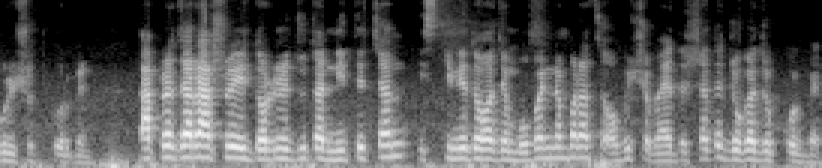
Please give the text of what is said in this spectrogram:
পরিশোধ করবেন। আপনারা যারা আসলে এই ধরনের জুতা নিতে চান স্ক্রিনে দেওয়া যে মোবাইল নাম্বার আছে অবশ্যই ভাইদের সাথে যোগাযোগ করবেন।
